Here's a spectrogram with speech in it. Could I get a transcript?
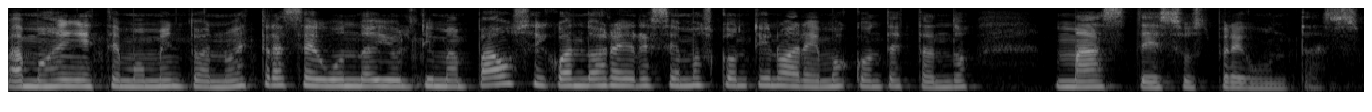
Vamos en este momento a nuestra segunda y última pausa y cuando regresemos continuaremos contestando más de sus preguntas.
